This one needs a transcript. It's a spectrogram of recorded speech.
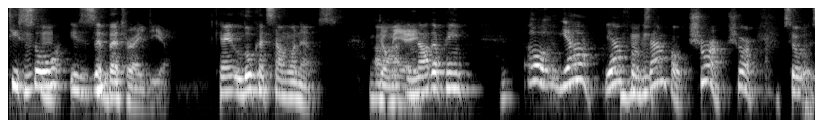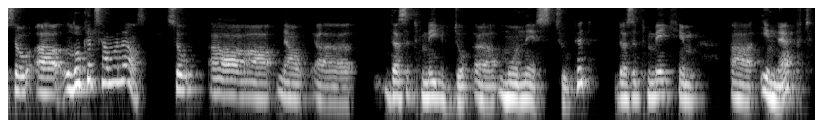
Tissot mm-hmm. is a better idea. Okay, look at someone else. Uh, another paint. Oh yeah, yeah. For mm-hmm. example, sure, sure. So so uh, look at someone else. So uh, now, uh, does it make uh, Monet stupid? Does it make him uh, inept?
